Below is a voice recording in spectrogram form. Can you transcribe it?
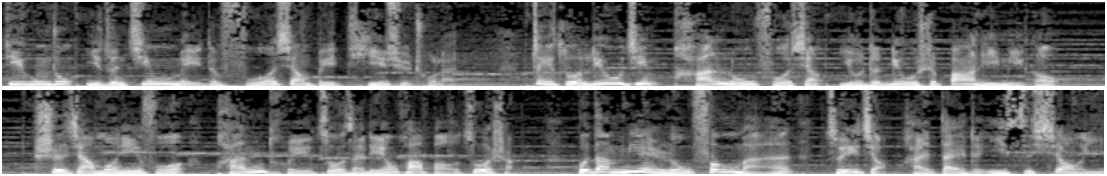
地宫中一尊精美的佛像被提取出来。这座鎏金盘龙佛像有着六十八厘米高，释迦牟尼佛盘腿坐在莲花宝座上，不但面容丰满，嘴角还带着一丝笑意，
